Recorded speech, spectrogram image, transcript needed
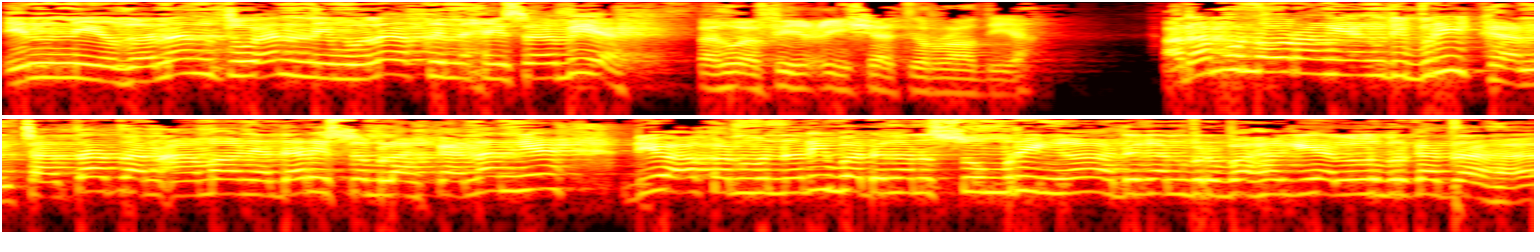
Inni dhanantu anni mulaqin hisabiyah fahuwa fi 'ishatir radiyah. Adapun orang yang diberikan catatan amalnya dari sebelah kanannya, dia akan menerima dengan sumringah, dengan berbahagia lalu berkata, "Ha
